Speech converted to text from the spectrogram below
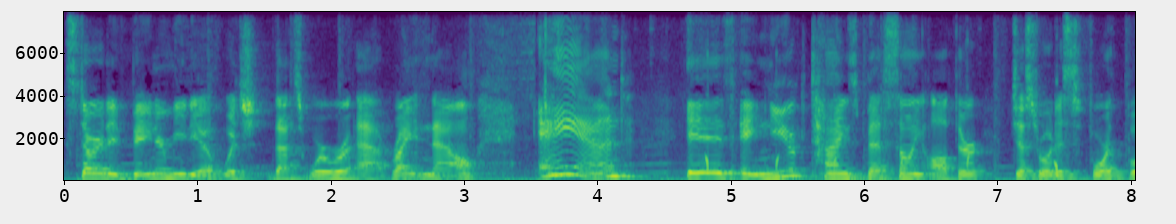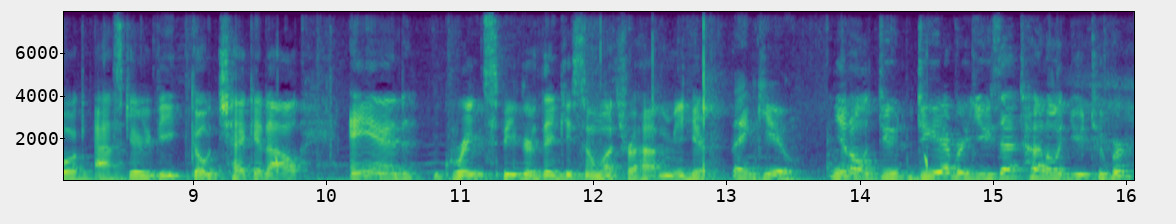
started VaynerMedia, which that's where we're at right now, and is a New York Times best-selling author, just wrote his fourth book, Ask Gary Vee. Go check it out. And great speaker. Thank you so much for having me here. Thank you. You know, do, do you ever use that title, YouTuber?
